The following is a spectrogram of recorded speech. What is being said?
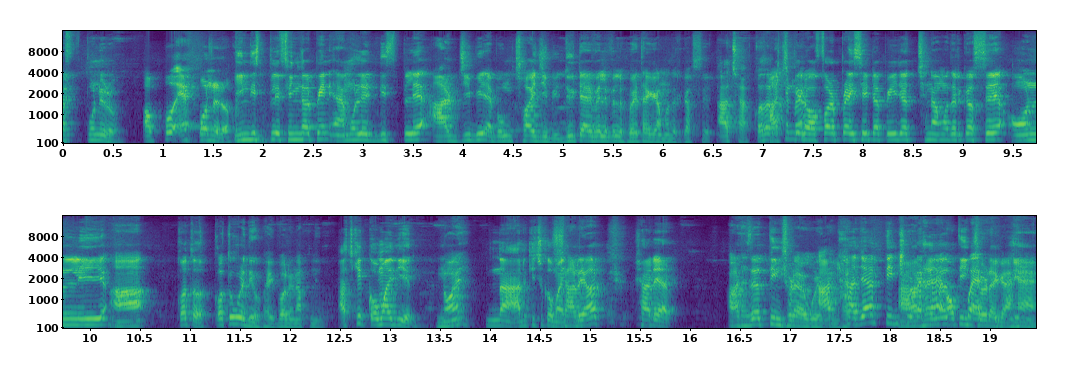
এফ পনেরো। অপো এফ পনেরো। In display fingerprint AMOLED display আট জিবি এবং ছয় জিবি দুইটা অ্যাভেলেবেল হয়ে থাকে আমাদের কাছে। আচ্ছা কত আজকের অফার প্রাইস এটা পেয়ে যাচ্ছেন আমাদের কাছে অনলি কত? কত করে দেবো ভাই বলেন আপনি? আজকে কমাই দিয়ে। নয়? না আর কিছু কমাই সাড়ে আট? সাড়ে আট। আট হাজার তিনশো টাকা করে আট হাজার তিনশো টাকা তিনশো টাকা হ্যাঁ।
